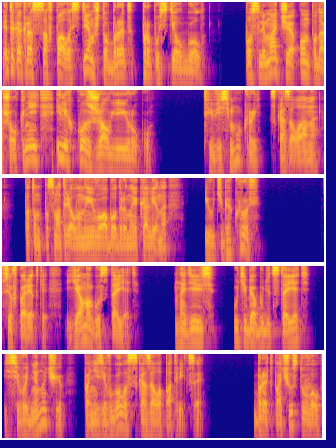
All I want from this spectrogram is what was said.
это как раз совпало с тем, что Брэд пропустил гол. После матча он подошел к ней и легко сжал ей руку. «Ты весь мокрый», — сказала она. Потом посмотрела на его ободранное колено и у тебя кровь. Все в порядке, я могу стоять. Надеюсь, у тебя будет стоять и сегодня ночью, понизив голос, сказала Патриция. Брэд почувствовал,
